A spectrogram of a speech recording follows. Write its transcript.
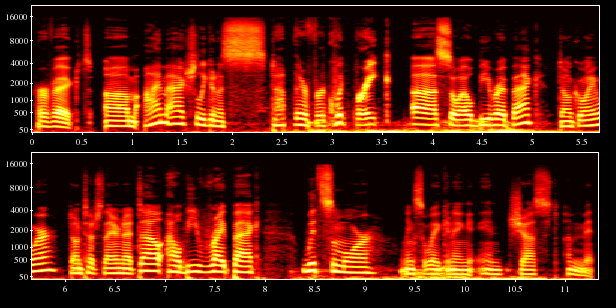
Perfect. Um, I'm actually gonna stop there for a quick break. Uh, so I'll be right back. Don't go anywhere. Don't touch the internet dial. I'll be right back with some more Link's Awakening in just a minute.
